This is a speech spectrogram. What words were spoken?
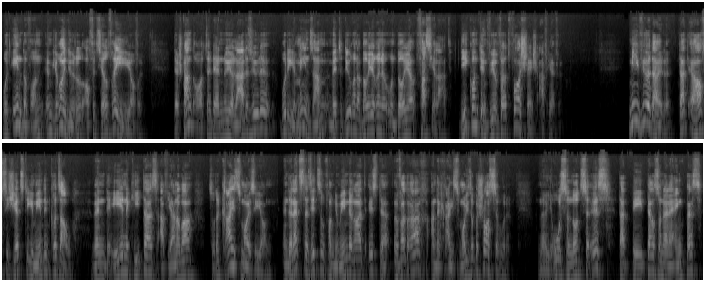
wird ein davon im Gründüdel offiziell freigegeben. Der Standorte der neuen Ladesäule wurde gemeinsam mit Dürener Bürgerinnen und Bürgern festgelegt. Die konnten im Vorfeld Vorschläge abgeben. Mi Würdeile, das erhofft sich jetzt die Gemeinde in Kurzau, wenn die eine Kitas auf Januar zu der Kreismäuse jahren. In der letzten Sitzung vom Gemeinderat ist der Übertrag an die Kreismäuse beschlossen worden. Eine große Nutze ist, dass bei personellen Engpässen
